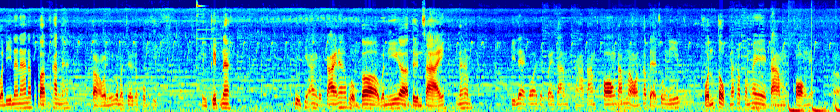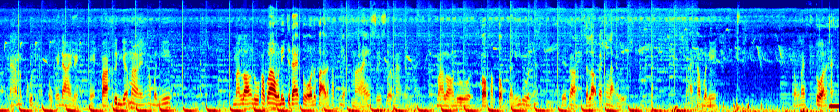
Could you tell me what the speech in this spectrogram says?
วัสดีนะนะนักตกปลาทุกท่านนะก็วันนี้ก็มาเจอกับผมอีกหนึ่งคลิปนะ อยู่ที่อ่างดอกกายนะครับผมก็วันนี้ก็ตื่นสายนะครับทีแรกก็ว่าจะไปตามหาตามคลองตามหนอนครับ แต่ช่วงนี้ฝนตกนะครับทำให้ตามคลองเนี่ยน้ำมันขุ่นนะตกไม่ได้เลยเนี่ยปลาขึ้นเยอะมากเลยนะครับ วันนี้ มาลองดูครับว่าวันนี้จะได้ตัวหรือเปล่านะครับ เนี่ยหมายสวยๆมากเลยมาลองดูกอผักตบแถวนี้ดูนะฮะเดี๋ยวก็จะเลาะไปข้างหลังดู ไปครับวันนี้ต้องได้ตัวนะฮะ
